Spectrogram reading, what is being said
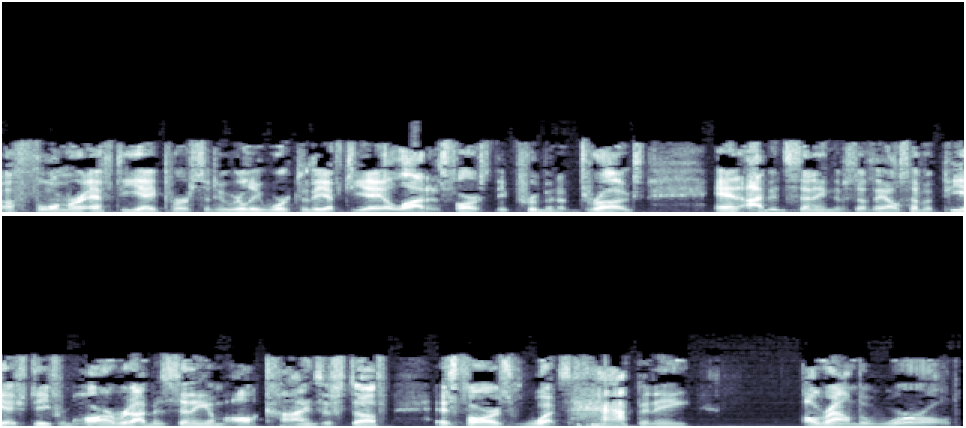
a former FDA person who really worked with the FDA a lot as far as the improvement of drugs. And I've been sending them stuff. They also have a PhD from Harvard. I've been sending them all kinds of stuff as far as what's happening around the world.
